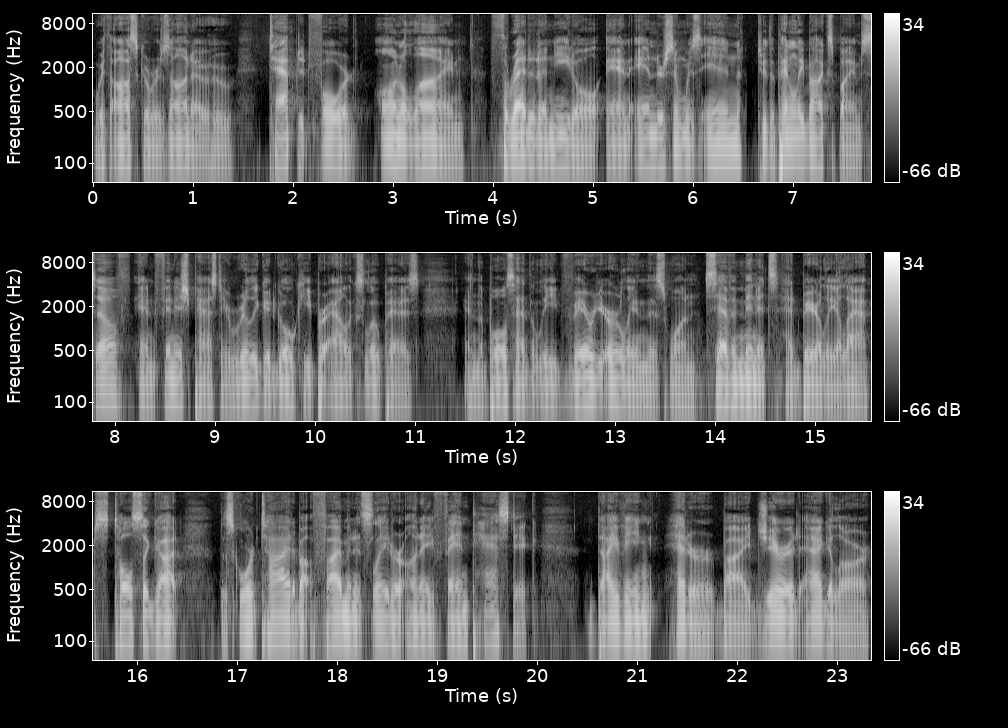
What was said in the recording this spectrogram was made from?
with Oscar Rosano, who tapped it forward on a line, threaded a needle, and Anderson was in to the penalty box by himself and finished past a really good goalkeeper, Alex Lopez. And the Bulls had the lead very early in this one. Seven minutes had barely elapsed. Tulsa got the score tied about five minutes later on a fantastic diving header by Jared Aguilar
